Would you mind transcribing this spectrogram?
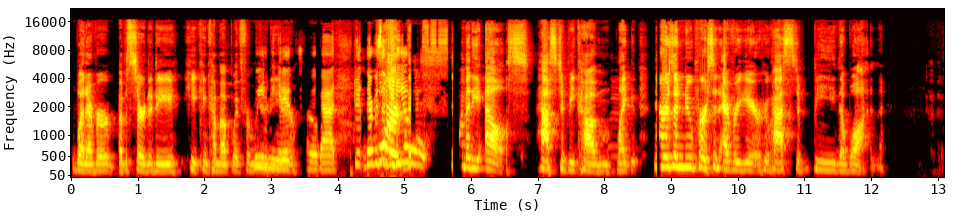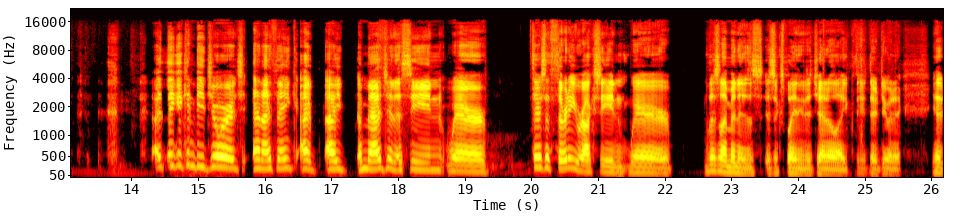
whatever absurdity he can come up with from We year to need year. it so bad. There was or a video. somebody else has to become like there is a new person every year who has to be the one. I think it can be George, and I think I I imagine a scene where there's a Thirty Rock scene where Liz Lemon is is explaining to Jenna like they- they're doing it, you know,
